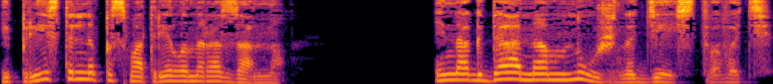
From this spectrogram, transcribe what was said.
и пристально посмотрела на Розанну. «Иногда нам нужно действовать».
